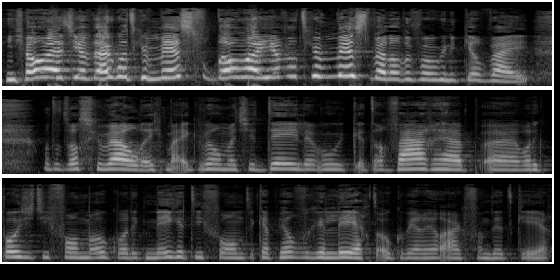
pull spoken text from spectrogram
jongens, je hebt echt wat gemist. Verdomme, je hebt wat gemist. Ben er de volgende keer bij. Want het was geweldig. Maar ik wil met je delen hoe ik het ervaren heb. Uh, wat ik positief vond, maar ook wat ik negatief vond. Ik heb heel veel geleerd, ook weer heel erg van dit keer.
